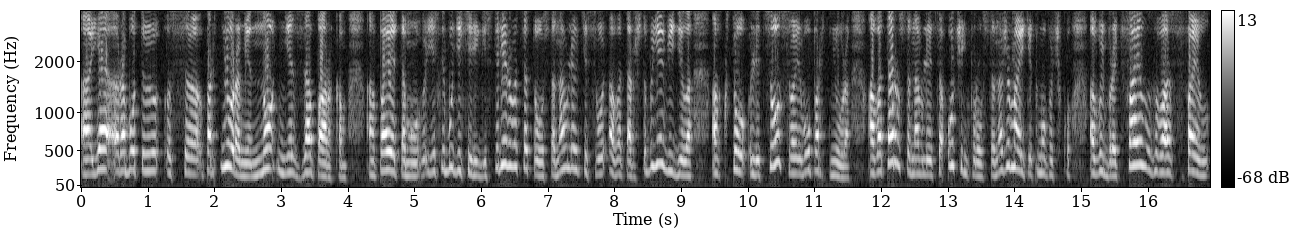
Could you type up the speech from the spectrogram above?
Я работаю с партнерами, но не с зоопарком. Поэтому, если будете регистрироваться, то устанавливайте свой аватар, чтобы я видела, кто лицо своего партнера. Аватар устанавливается очень просто. Нажимаете кнопочку «Выбрать файл», у вас файл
